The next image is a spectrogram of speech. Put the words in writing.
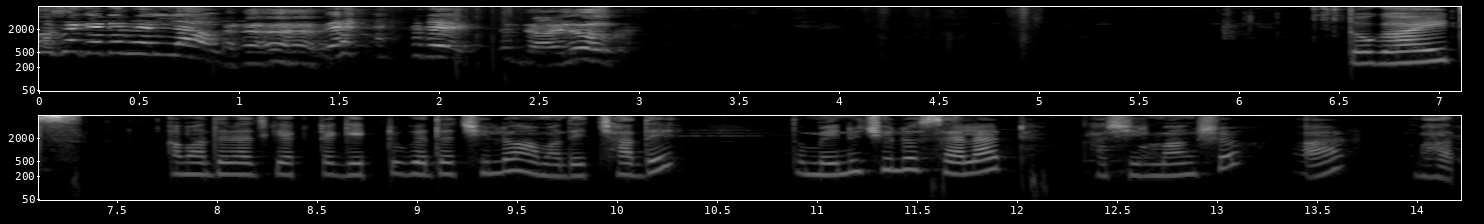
শশা কেটে ফেললাম। ডায়লগ তো গাইডস আমাদের আজকে একটা গেট টুগেদার ছিল আমাদের ছাদে। তো মেনু ছিল স্যালাড খাসির মাংস আর ভাত।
